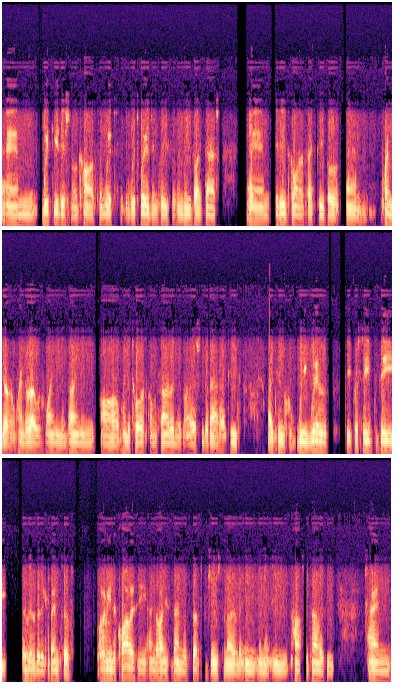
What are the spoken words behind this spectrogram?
um, with the additional costs and with with wage increases and things like that, um, it is going to affect people um, when they're when they're out wining and dining, or when the tourist comes to Ireland in relation to that. I think I think we will be perceived to be a little bit expensive. But I mean, the quality and the high standards that's produced in Ireland in in, in hospitality and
